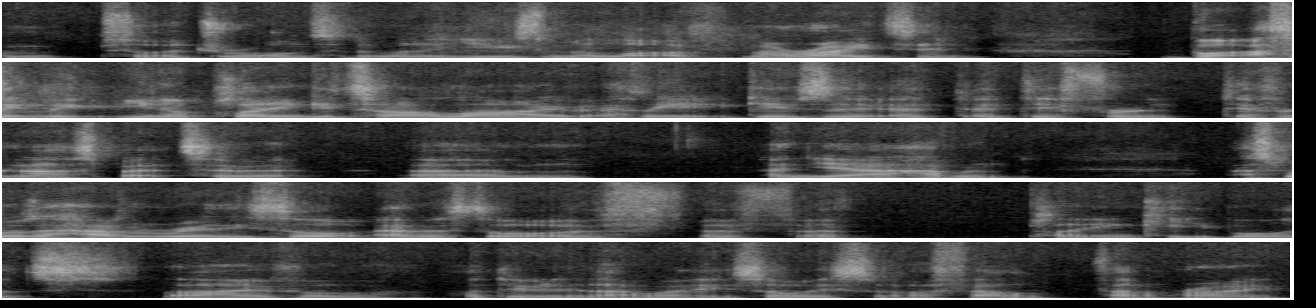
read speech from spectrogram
am sort of drawn to them, and I use them a lot of my writing. But I think that you know playing guitar live, I think it gives it a, a different different aspect to it. Um, and yeah, I haven't, I suppose I haven't really thought ever thought of, of, of playing keyboards live or, or doing it that way. It's always sort of felt felt right.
